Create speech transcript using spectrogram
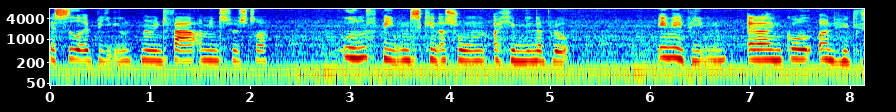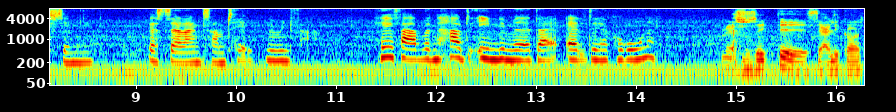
Jeg sidder i bilen med min far og min søstre. Uden for bilen skinner solen, og himlen er blå. Inde i bilen er der en god og en hyggelig stemning. Jeg starter en samtale med min far. Hey far, hvordan har du det egentlig med, at der er alt det her corona? Men jeg synes ikke, det er særlig godt.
